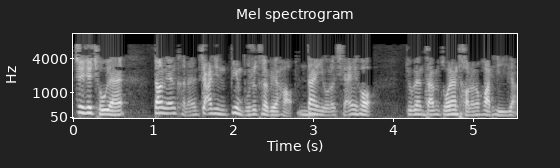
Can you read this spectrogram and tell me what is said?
这些球员当年可能家境并不是特别好，但有了钱以后，就跟咱们昨天讨论的话题一样，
